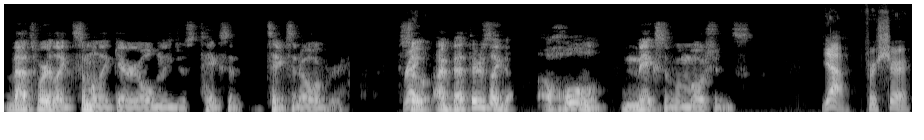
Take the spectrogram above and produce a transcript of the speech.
That's where like someone like Gary Oldman just takes it takes it over. Right. So I bet there's like a whole mix of emotions. yeah for sure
